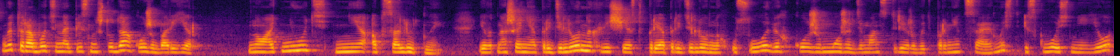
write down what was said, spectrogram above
В этой работе написано, что да, кожа барьер, но отнюдь не абсолютный. И в отношении определенных веществ при определенных условиях кожа может демонстрировать проницаемость, и сквозь нее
